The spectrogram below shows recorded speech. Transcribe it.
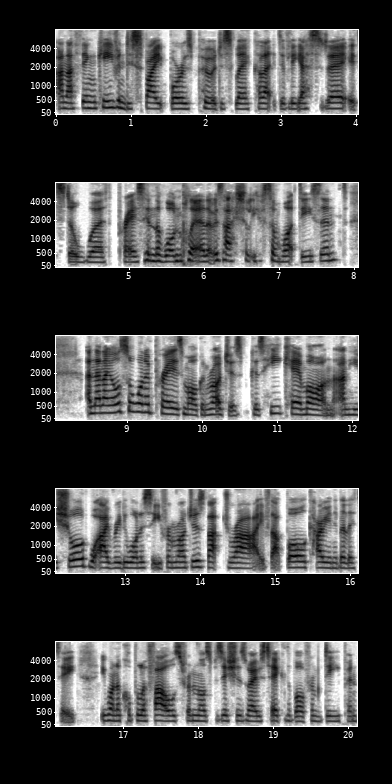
And I think even despite Boro's poor display collectively yesterday, it's still worth praising the one player that was actually somewhat decent. And then I also want to praise Morgan Rogers because he came on and he showed what I really want to see from Rogers that drive, that ball carrying ability. He won a couple of fouls from those positions where he was taking the ball from deep and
